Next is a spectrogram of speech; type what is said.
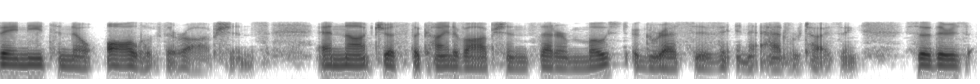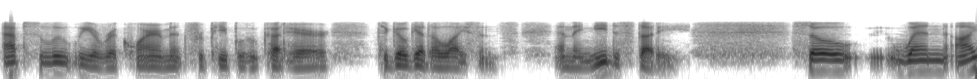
they need to know all of their options and not just the kind of options that are most aggressive in advertising. So there's absolutely a requirement for people who cut hair to go get a license and they need to study. So when I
